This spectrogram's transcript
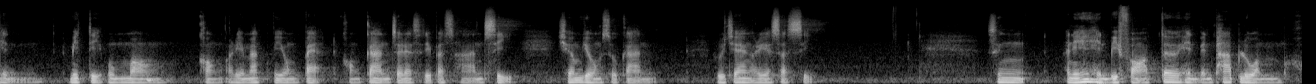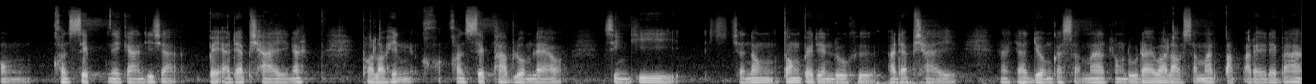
เห็นมิติมุมมองของอริมักมีองแปดของการเจริญสติปัฏฐานสี่ เชื่อมโยงสู่การรู้แจ้งอริยสัจสี่ซึ่งอันนี้ให้เห็น before after เห็นเป็นภาพรวมของ concept ในการที่จะไป adapt ใช้นะพอเราเห็น concept ภาพรวมแล้ว สิ่งที่จะต้องต้องไปเรียนรู้คือ adapt ใช้ญาติโยมก็สามารถลองดูได้ว่าเราสามารถปรับอะไรได้บ้าง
